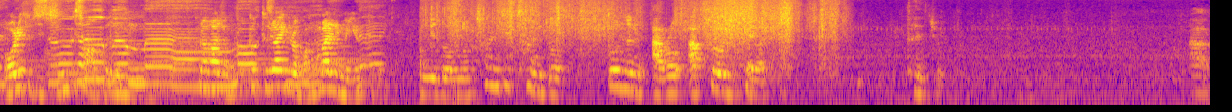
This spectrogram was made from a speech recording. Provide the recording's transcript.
머리숱이 진짜 많거든. 그래가지고 그 드라이기로 막 말리면 이렇게 돼. 우리 너무 천지창조 또는 아로, 아프로디테가 대죠 아,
